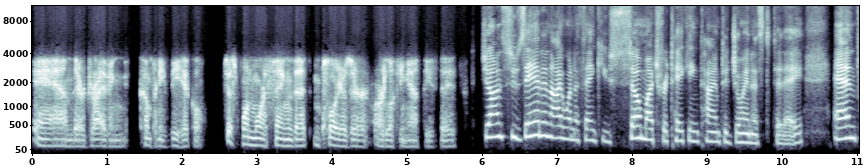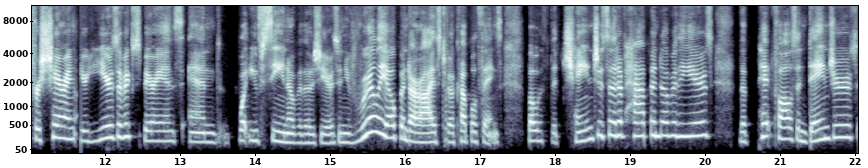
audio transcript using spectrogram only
and they're driving company vehicle. Just one more thing that employers are, are looking at these days. John, Suzanne, and I want to thank you so much for taking time to join us today and for sharing your years of experience and what you've seen over those years. And you've really opened our eyes to a couple things both the changes that have happened over the years, the pitfalls and dangers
